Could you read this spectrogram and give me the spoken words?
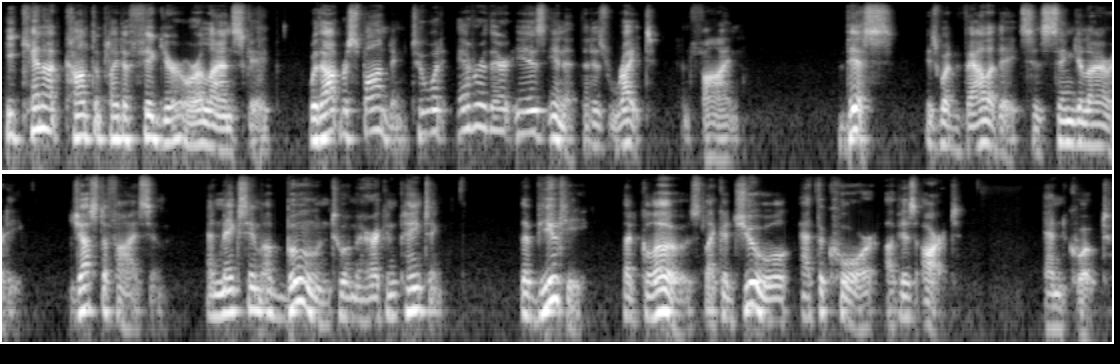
He cannot contemplate a figure or a landscape without responding to whatever there is in it that is right and fine. This is what validates his singularity, justifies him, and makes him a boon to American painting. The beauty that glows like a jewel at the core of his art. End quote.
